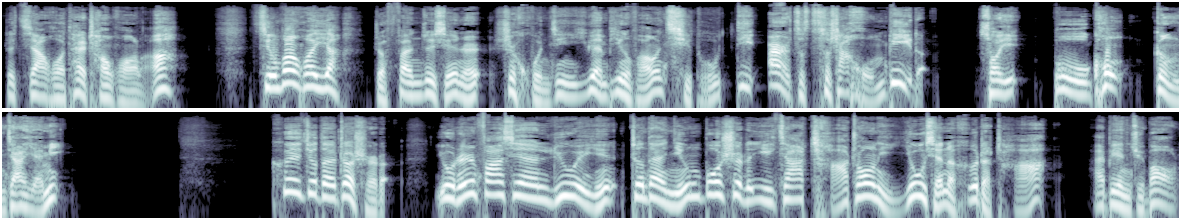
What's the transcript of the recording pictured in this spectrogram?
这家伙太猖狂了啊！警方怀疑啊，这犯罪嫌疑人是混进医院病房，企图第二次刺杀红碧的，所以布控更加严密。可就在这时的，有人发现吕伟银正在宁波市的一家茶庄里悠闲的喝着茶，还便举报了。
